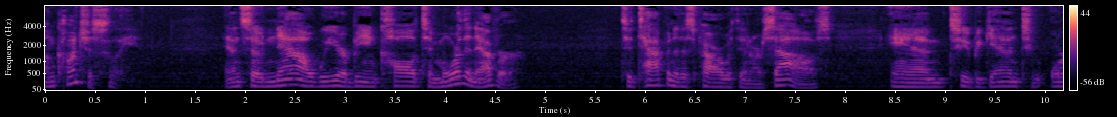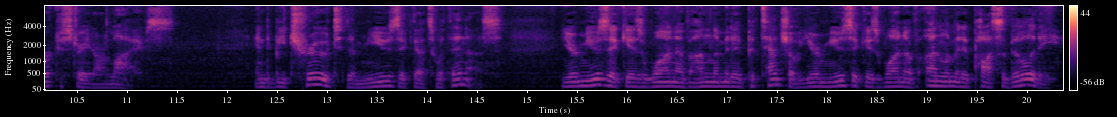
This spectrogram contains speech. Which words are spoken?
unconsciously. And so now we are being called to more than ever to tap into this power within ourselves and to begin to orchestrate our lives and to be true to the music that's within us. Your music is one of unlimited potential. Your music is one of unlimited possibility.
